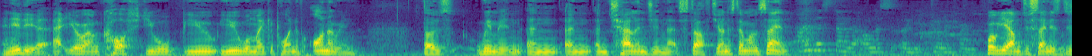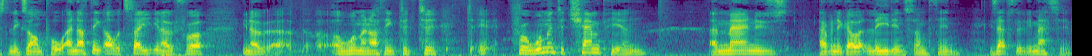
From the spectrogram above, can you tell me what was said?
an idiot, at your own cost, you will, you, you will make a point of honouring those women and, and, and challenging that stuff. Do you understand what I'm saying? I understand that this. Oh, do you want to? Well, yeah, I'm just saying this is just an example, and I think I would say, you know, for you know uh, a woman, I think to, to, to for a woman to champion a man who's having to go at leading something is absolutely massive.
